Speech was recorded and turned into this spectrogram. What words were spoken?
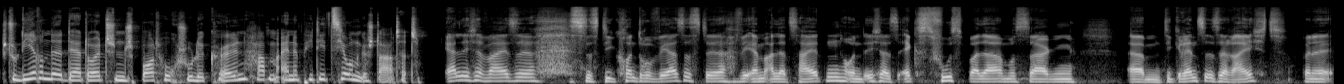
Studierende der Deutschen Sporthochschule Köln haben eine Petition gestartet. Ehrlicherweise ist es die kontroverseste WM aller Zeiten und ich als Ex-Fußballer muss sagen, ähm, die Grenze ist erreicht. Bei der,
